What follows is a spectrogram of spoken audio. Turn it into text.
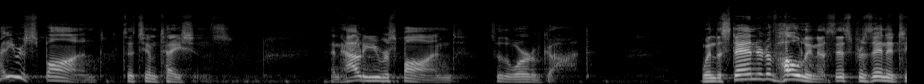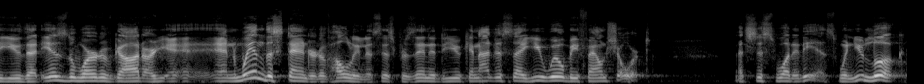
How do you respond to temptations? And how do you respond to the Word of God? When the standard of holiness is presented to you, that is the Word of God, you, and when the standard of holiness is presented to you, can I just say you will be found short? That's just what it is. When you look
